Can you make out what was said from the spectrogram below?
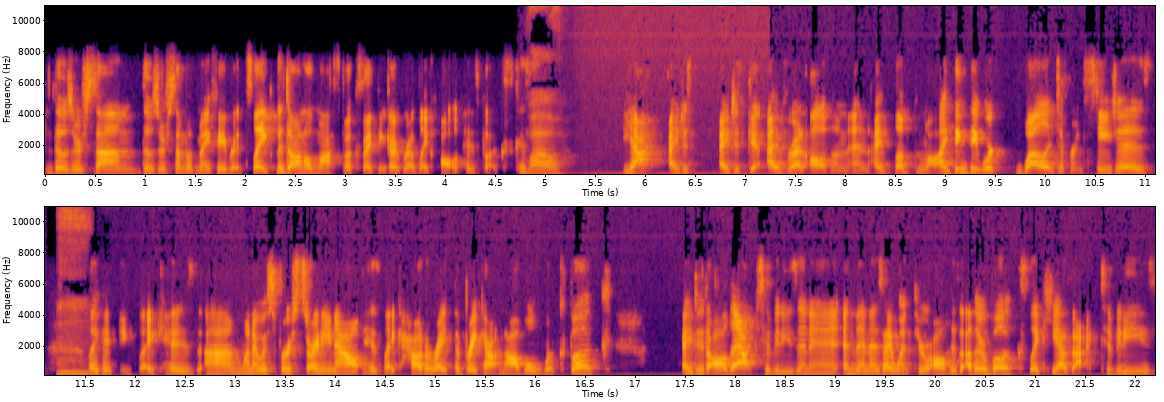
Those are some those are some of my favorites. Like the Donald Maass books, I think I've read like all of his books. Cause wow. Yeah, I just I just get I've read all of them and I love them all. I think they work well at different stages. Mm. Like I think like his um, when I was first starting out, his like how to write the breakout novel workbook. I did all the activities in it, and then as I went through all his other books, like he has activities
